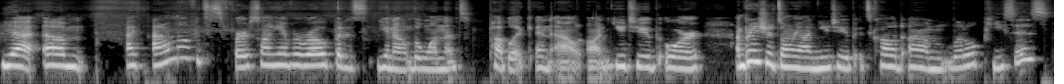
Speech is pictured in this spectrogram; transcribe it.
Yeah, um, I I don't know if it's his first song he ever wrote, but it's you know the one that's public and out on YouTube, or I'm pretty sure it's only on YouTube. It's called um Little Pieces.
